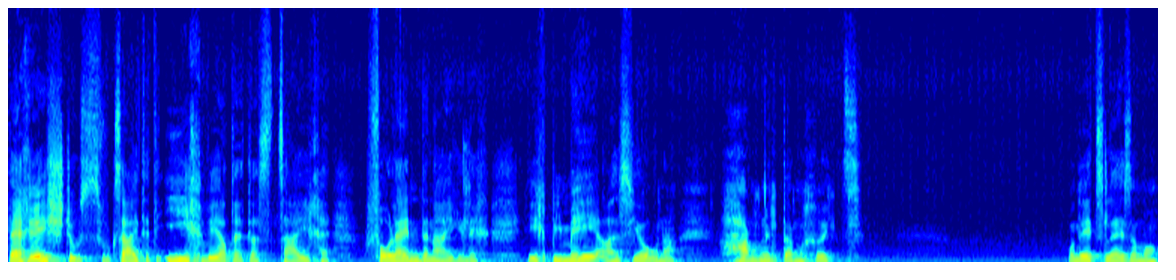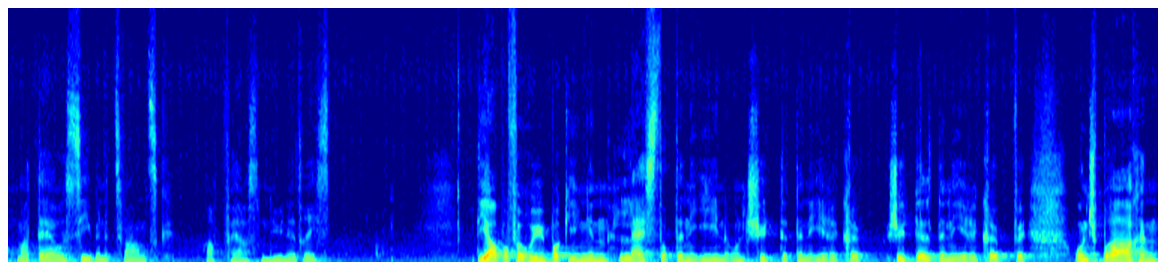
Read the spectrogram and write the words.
Der Christus, der gesagt hat, ich werde das Zeichen vollenden eigentlich. Ich bin mehr als Jona, hangend am Kreuz. Und jetzt lesen wir Matthäus 27 ab Vers 39. Die aber vorübergingen, lästerten ihn und schüttelten ihre, Köpfe, schüttelten ihre Köpfe und sprachen,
